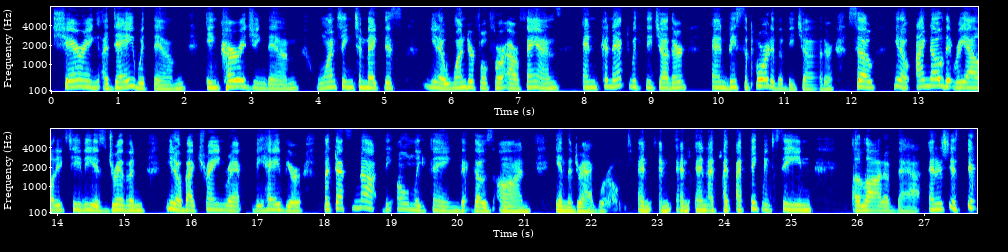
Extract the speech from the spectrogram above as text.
sharing a day with them, encouraging them, wanting to make this, you know, wonderful for our fans and connect with each other and be supportive of each other. So you know, I know that reality TV is driven, you know, by train wreck behavior, but that's not the only thing that goes on in the drag world. And and and and I I, think we've seen a lot of that, and it's just it's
